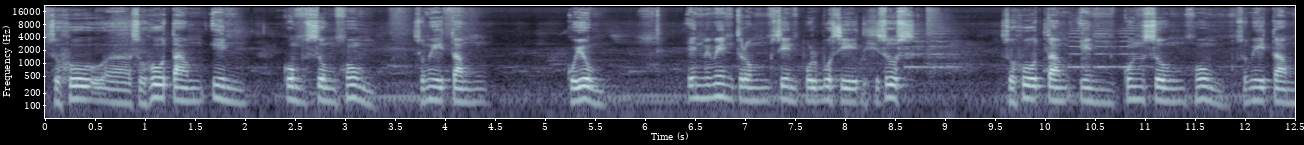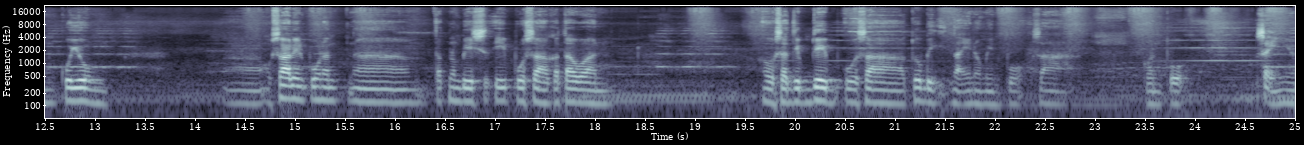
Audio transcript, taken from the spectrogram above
suhu uh, suhutam in cum sum hum sumitam kuyum. In memintrum sin pulbusi Jesus suhutam in kunsum hum sumitam kuyum. Uh, usalin po ng uh, tatlong beses ipo sa katawan o sa dibdib o sa tubig na inumin po sa kon po sa inyo.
